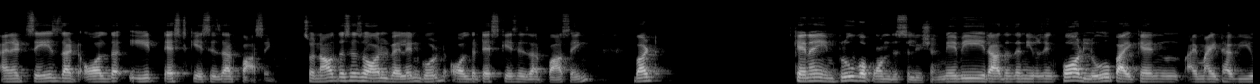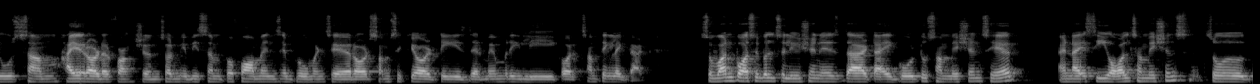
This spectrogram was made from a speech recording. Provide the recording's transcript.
and it says that all the eight test cases are passing so now this is all well and good. All the test cases are passing. But can i improve upon the solution? Maybe rather than using for loop i can i might have used some higher order functions or maybe some performance improvements here or some security is there memory leak or something like that. So one possible solution is that i go to submissions here and i see all submissions. So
